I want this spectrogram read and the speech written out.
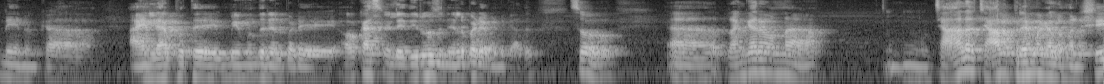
నేను ఇంకా ఆయన లేకపోతే మీ ముందు నిలబడే అవకాశం లేదు. ఈరోజు నిలబడేవాడిని కాదు. సో రంగారావు ఉన్న చాలా చాలా ప్రేమ గల మనిషి.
